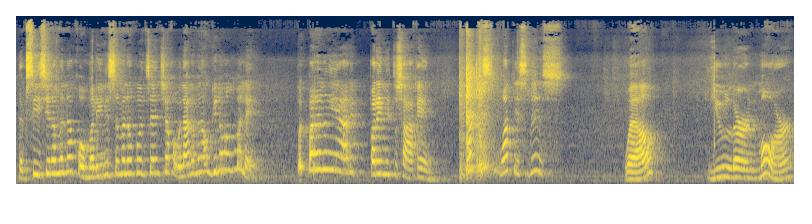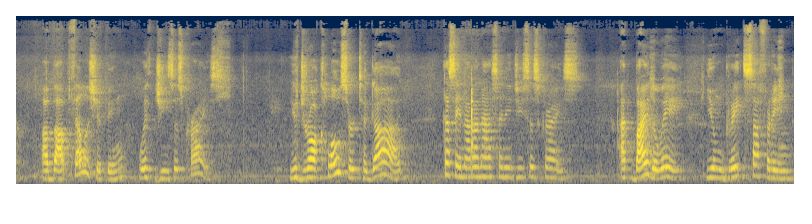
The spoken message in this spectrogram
nagsisi naman ako. Malinis naman ang konsensya ko. Wala naman akong ginawang mali. Ba't parang nangyayari pa rin ito sa akin? What is, what is this? Well, you learn more about fellowshipping with Jesus Christ. You draw closer to God kasi naranasan ni Jesus Christ. At by the way, yung great suffering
